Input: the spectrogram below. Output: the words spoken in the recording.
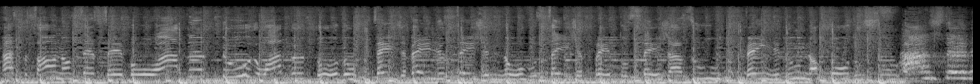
As boa de de todo. Seja velho, seja novo, norte ou do sul. Amsterdão,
